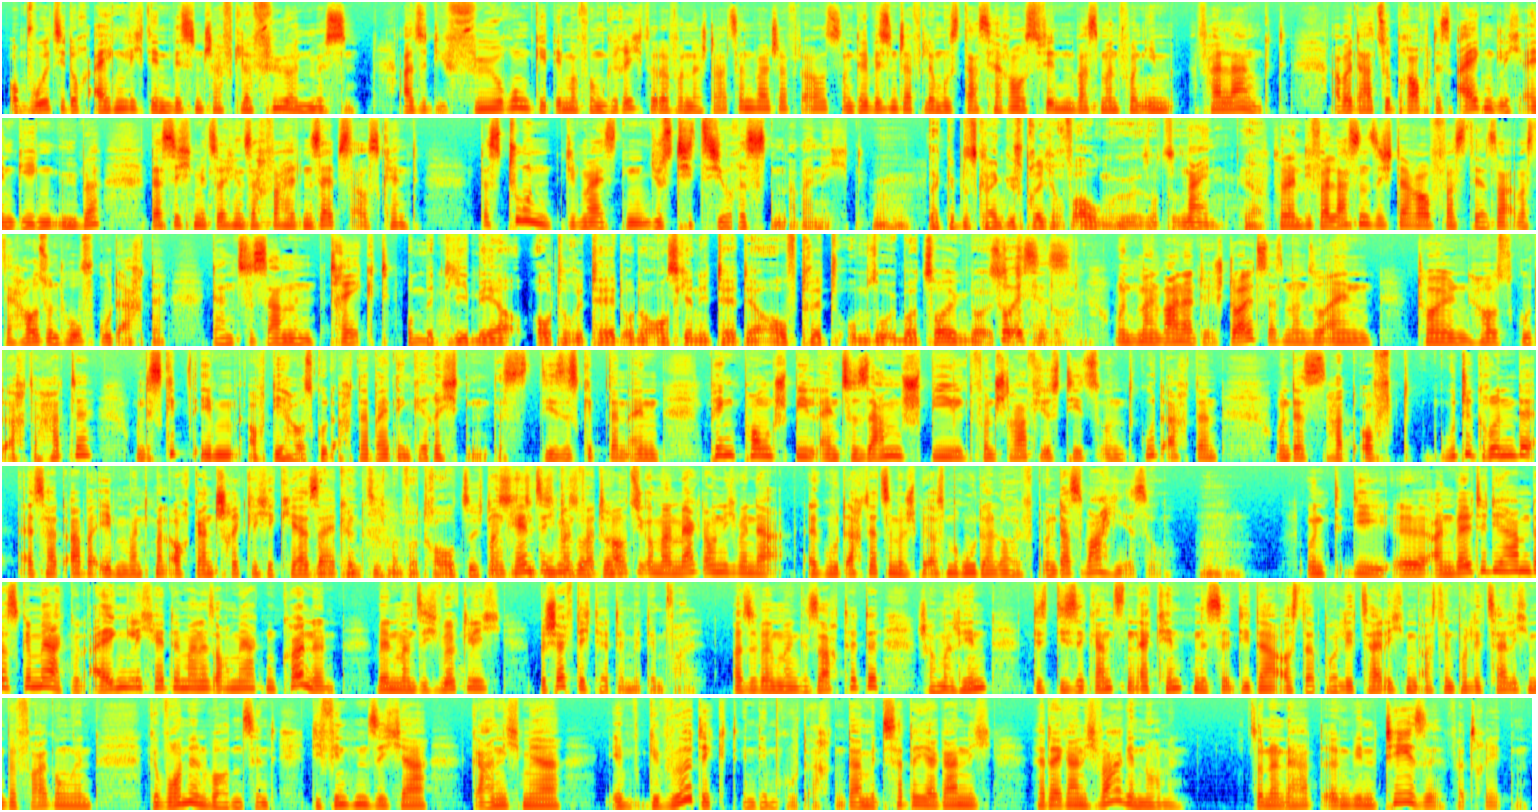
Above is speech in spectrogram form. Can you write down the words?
obwohl sie doch eigentlich den Wissenschaftler führen müssen. Also die Führung geht immer vom Gericht oder von der Staatsanwaltschaft aus und der Wissenschaftler muss das herausfinden, was man von ihm verlangt. Aber dazu braucht es eigentlich ein Gegenüber, das sich mit solchen Sachverhalten selbst auskennt Das tun die meisten Justizjuristen aber nicht. Mhm. Da gibt es kein Gespräch auf Augenhöhe sozusagen. Nein, Ja. sondern die verlassen sich darauf, was der, was der Haus- und Hofgutachter dann zusammenträgt. Und mit je mehr Autorität oder Anciennität der auftritt, umso überzeugender ist So das ist es. Gutachten. Und man war natürlich stolz, dass man so einen tollen Hausgutachter hatte. Und es gibt eben auch die Hausgutachter bei den Gerichten. Das, dieses gibt dann ein Ping-Pong-Spiel, ein Zusammenspiel von Strafjustiz und Gutachtern. Und das hat oft gute Gründe. Es hat aber eben manchmal auch ganz schreckliche Man Kehrseiten. kennt sich, man vertraut sich. Das Man kennt sich, man Seite. vertraut sich und man merkt auch nicht, wenn der Gutachter zum Beispiel aus dem Ruder läuft. Und das war hier so. Mhm. Und die äh, Anwälte, die haben das gemerkt. Und eigentlich hätte man es auch merken können, wenn man sich wirklich beschäftigt hätte mit dem Fall. Also wenn man gesagt hätte, schau mal hin, die, diese ganzen Erkenntnisse, die da aus der polizeilichen, aus den polizeilichen Befragungen gewonnen worden sind, die finden sich ja gar nicht mehr gewürdigt in dem Gutachten. Damit das hat er ja gar nicht, hat er gar nicht wahrgenommen, sondern er hat irgendwie eine These vertreten.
